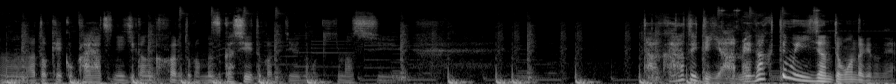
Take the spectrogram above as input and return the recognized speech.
うん、あと結構開発に時間がかかるとか難しいとかっていうのも聞きますし、だからといってやめなくてもいいじゃんって思うんだけどね、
